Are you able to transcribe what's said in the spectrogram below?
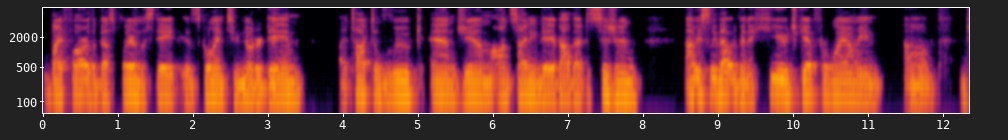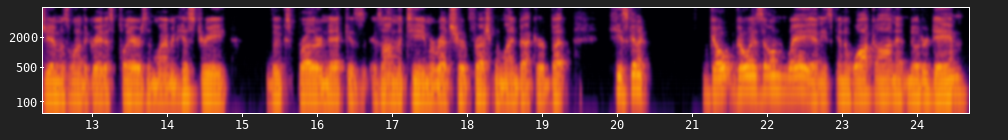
by far the best player in the state, is going to Notre Dame. I talked to Luke and Jim on signing day about that decision. Obviously, that would have been a huge get for Wyoming. Um, Jim is one of the greatest players in Wyoming history. Luke's brother Nick is is on the team, a redshirt freshman linebacker, but he's going to go go his own way and he's going to walk on at Notre Dame.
